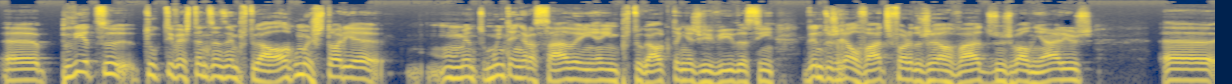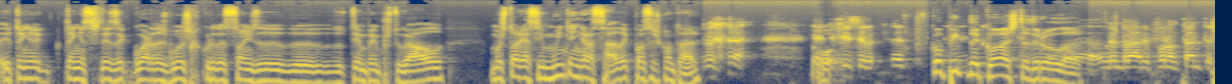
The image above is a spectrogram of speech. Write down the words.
Uh, Pedia-te, tu que tiveste tantos anos em Portugal, alguma história um momento muito engraçado em, em, Portugal que tenhas vivido assim dentro dos relevados, fora dos relevados, nos balneários. Uh, eu tenho, tenho a certeza que guardas boas recordações de, de, do tempo em Portugal. Uma história assim muito engraçada que possas contar. é oh. difícil. Com o Pinto da Costa, Drula. Lembrar, foram tantas.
